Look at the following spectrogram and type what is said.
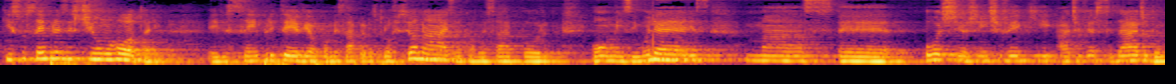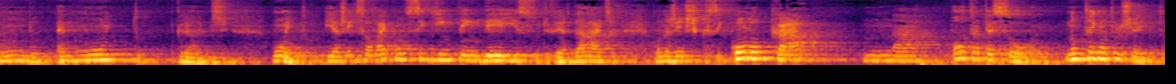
que isso sempre existiu no Rotary. Ele sempre teve, a começar pelos profissionais, a começar por homens e mulheres, mas é, hoje a gente vê que a diversidade do mundo é muito grande, muito. E a gente só vai conseguir entender isso de verdade quando a gente se colocar na outra pessoa. Não tem outro jeito.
